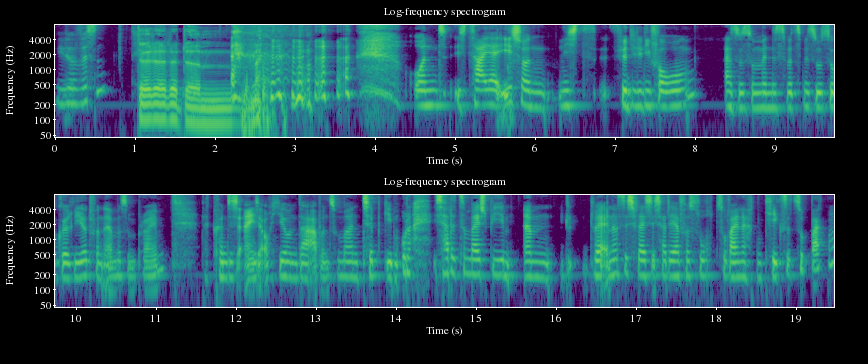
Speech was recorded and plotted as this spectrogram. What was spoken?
wie wir wissen. Und ich zahle ja eh schon nichts für die Lieferung. Also zumindest wird es mir so suggeriert von Amazon Prime. Da könnte ich eigentlich auch hier und da ab und zu mal einen Tipp geben. Oder ich hatte zum Beispiel, ähm, du, du erinnerst dich vielleicht, ich hatte ja versucht, zu Weihnachten Kekse zu backen.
